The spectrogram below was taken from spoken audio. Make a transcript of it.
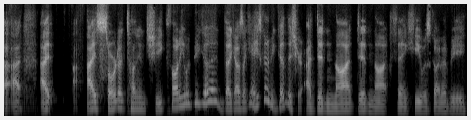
I I I sort of tongue in cheek thought he would be good. Like I was like, yeah, he's going to be good this year. I did not, did not think he was going to be.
